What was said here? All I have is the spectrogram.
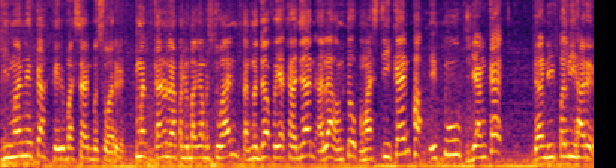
di manakah kebebasan bersuara? Kanun dalam perlembagaan persekutuan, tanggungjawab pihak kerajaan adalah untuk memastikan hak itu diangkat dan dipelihara,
